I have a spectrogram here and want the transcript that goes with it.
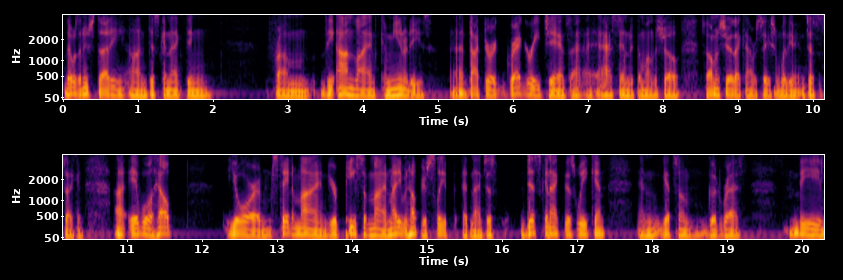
there was a new study on disconnecting from the online communities uh, Dr. Gregory Jantz, I, I, asked him to come on the show. So I'm going to share that conversation with you in just a second. Uh, it will help your state of mind, your peace of mind, might even help your sleep at night. Just disconnect this weekend and get some good rest. The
